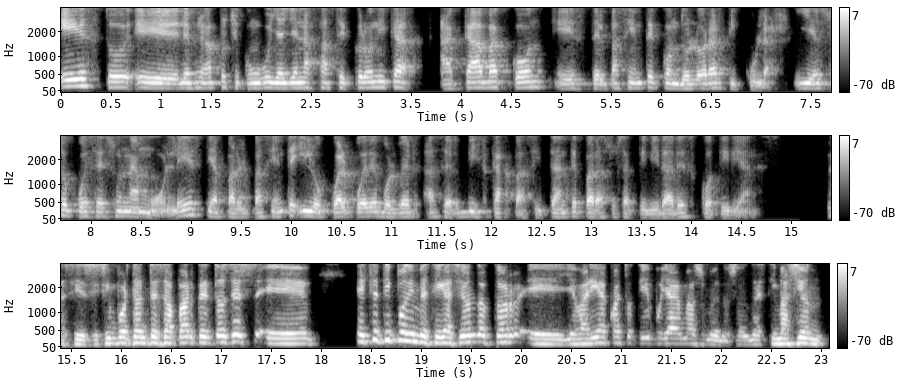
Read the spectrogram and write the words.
esto, eh, la enfermedad por chikungunya ya en la fase crónica acaba con este, el paciente con dolor articular y eso pues es una molestia para el paciente y lo cual puede volver a ser discapacitante para sus actividades cotidianas. Así es, es importante esa parte. Entonces, eh, este tipo de investigación, doctor, eh, llevaría cuánto tiempo ya más o menos, una estimación.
